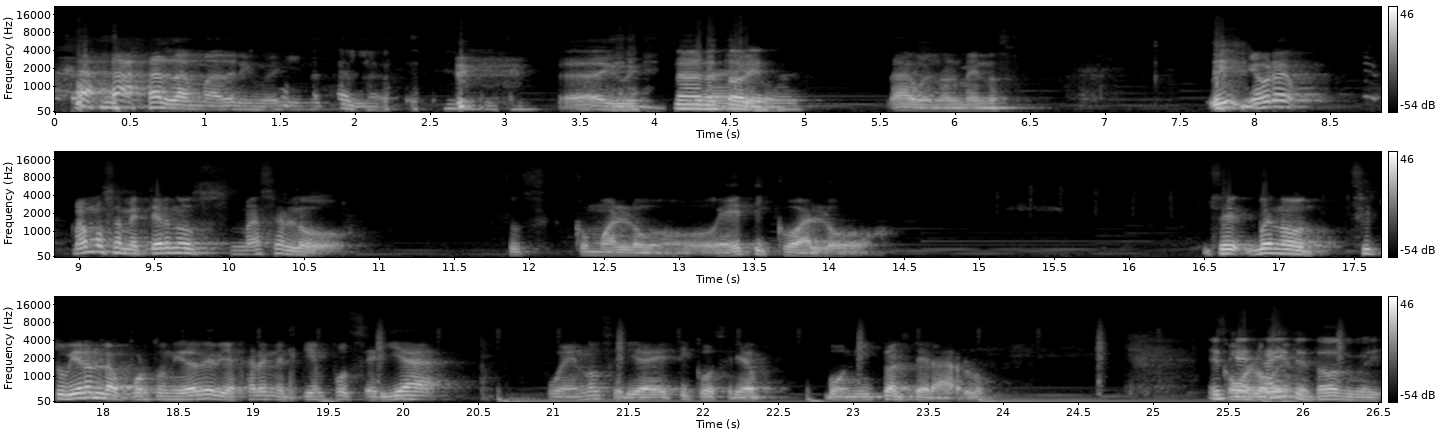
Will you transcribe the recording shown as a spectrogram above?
la madre, imagínate. Ay, güey. No, no, todo bien. Ah, bueno, al menos. Y ahora vamos a meternos más a lo, pues, como a lo ético, a lo... bueno, si tuvieran la oportunidad de viajar en el tiempo, ¿sería bueno, sería ético, sería bonito alterarlo. Es que hay de dos, güey.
